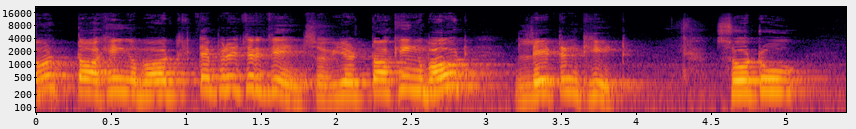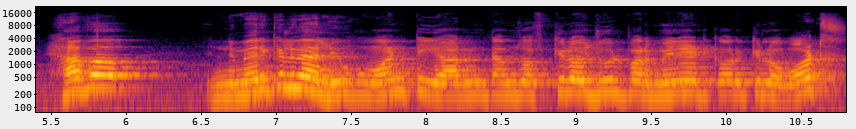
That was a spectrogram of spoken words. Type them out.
not talking about temperature change. So we are talking about latent heat. So to have a numerical value 1 TR in terms of kilojoule per minute or kilowatts,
